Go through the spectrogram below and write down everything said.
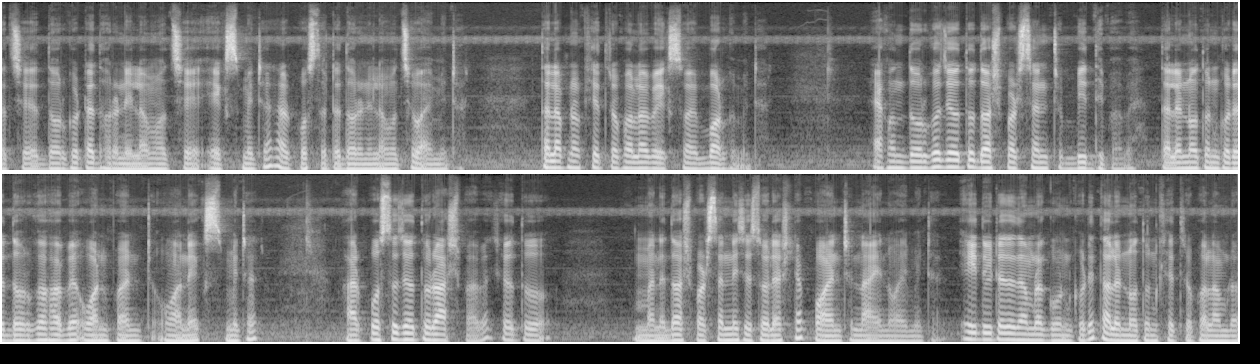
হচ্ছে দৈর্ঘ্যটা ধরে নিলাম হচ্ছে এক্স মিটার আর পোস্তটা ধরে নিলাম হচ্ছে ওয়াই মিটার তাহলে আপনার ক্ষেত্রফল হবে এক্স ওয়াই বর্গ মিটার এখন দৈর্ঘ্য যেহেতু দশ পার্সেন্ট বৃদ্ধি পাবে, তাহলে নতুন করে দৈর্ঘ্য হবে one point one x metre. আর পোস্ত যেহেতু হ্রাস পাবে যেহেতু মানে দশ পার্সেন্ট নিচে চলে আসলে পয়েন্ট নাইন ওয়াই মিটার। এই দুইটা যদি আমরা গুণ করি, তাহলে নতুন ক্ষেত্রফল আমরা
